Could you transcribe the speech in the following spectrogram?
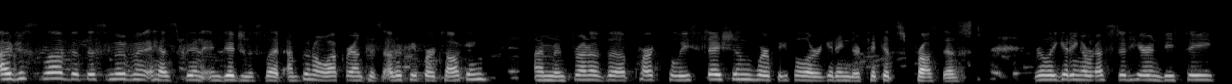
I- just love that this movement has been indigenous led. I'm gonna walk around because other people are talking. I'm in front of the park police station where people are getting their tickets processed. Really getting arrested here in DC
